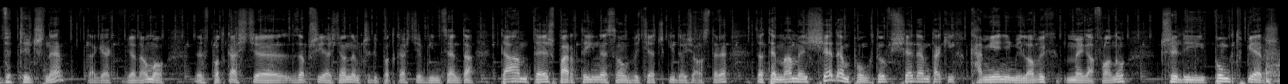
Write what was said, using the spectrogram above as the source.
wytyczne. Tak jak wiadomo, w podcaście zaprzyjaźnionym, czyli podcaście Vincenta, tam też partyjne są wycieczki dość ostre. Zatem mamy 7 punktów, 7 takich kamieni milowych megafonu, czyli punkt pierwszy.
